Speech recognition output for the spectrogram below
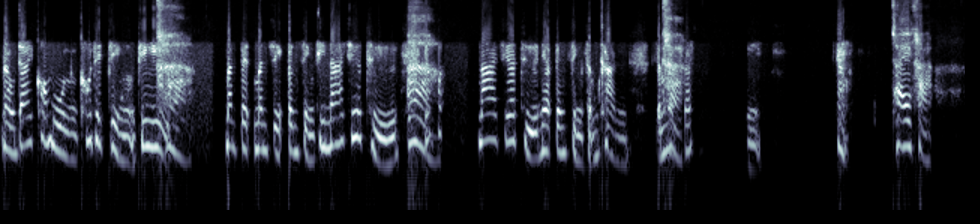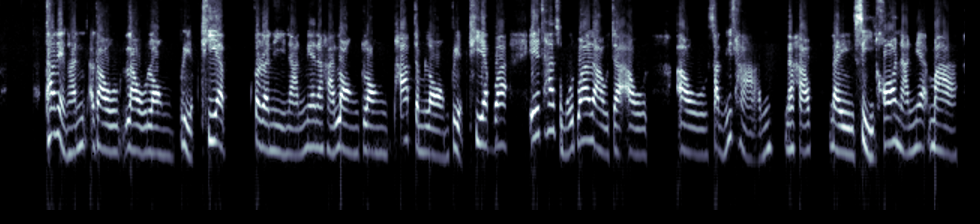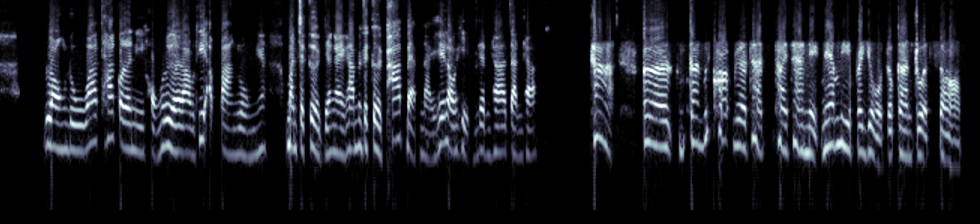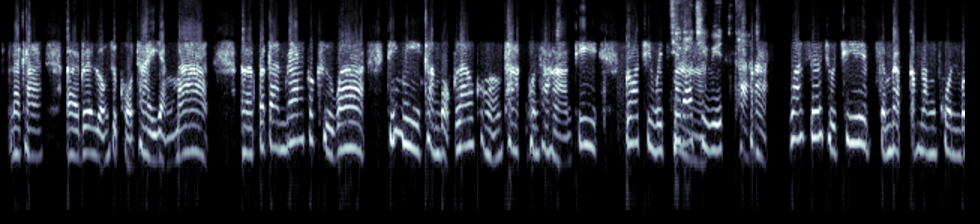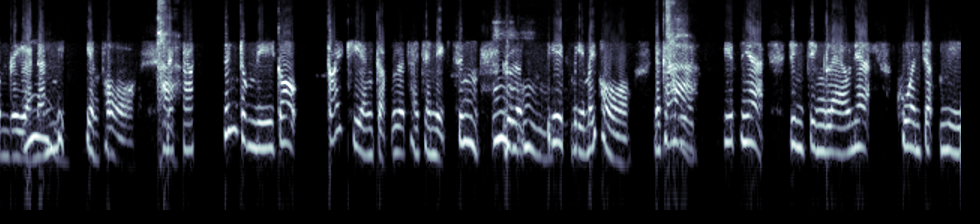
เราได้ข้อมูลข้อเท็จจริงที่ค่ะมันเป็นมันสิเป็นสิ่งที่น่าเชื่อถืออ่าและน่าเชื่อถือเนี่ยเป็นสิ่งสำคัญสำหรับค่ะรัฐค่ะ ใช่ค่ะ ถ้าอย่างนั้นเราเราลองเปรียบเทียบกรณีนั้นเนี่ยนะคะ ลองลองภาพจำลองเปรียบเทียบว่า เอ๊ะถ้าสมมุติว่าเราจะเอาเอาสันนิษฐานนะคะในสี่ข้อนั้นเนี่ยมาลองดูว่าถ้ากรณีของเรือเราที่อับปางลงเนี่ย มันจะเกิดยังไงคะมันจะเกิดภาพแบบไหนให้เราเห็นกันคะอาจารย์คะ ค่ะเอ่อการวิเคราะห์เรือไททานิกเนี่ยมีประโยชน์ต่อการตรวจสอบนะคะเอ่อเรือหลวงสุโขทัยอย่างมากเอ่อประการแรกก็คือว่าที่มีคำบอกเล่าของทหพลทหารที่รอดชีวิตที่รอดมาชีวิตค่ะค่ะว่าเสื้อชูชีพสำหรับกำลังพลบนเรืออมนั้นมีเพียงพอค่ะนะคะ ซึ่งตรงนี้ก็ใกล้เคียงกับเรือไททานิกซึ่งมเรือมที่มีไม่พอนะคะค่ะเรือ ที่เนี่ยจริง ๆแล้วเนี่ยควรจะมี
